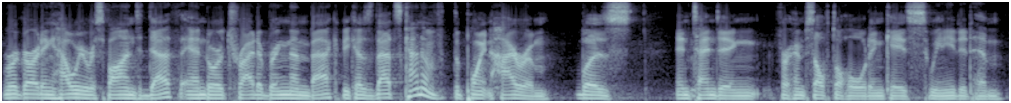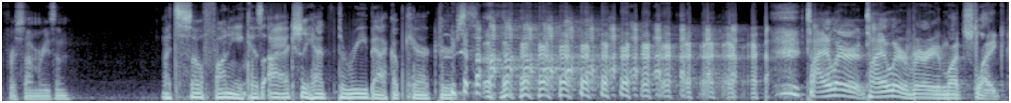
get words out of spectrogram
regarding how we respond to death and or try to bring them back because that's kind of the point Hiram was intending for himself to hold in case we needed him for some reason. It's so funny because I actually had three backup characters. Tyler Tyler very much like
